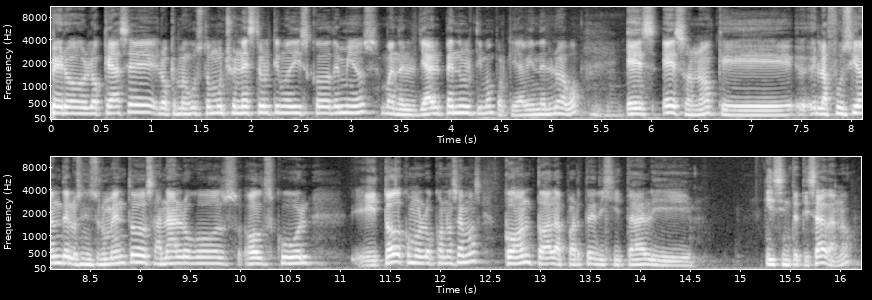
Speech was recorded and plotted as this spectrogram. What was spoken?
Pero lo que hace, lo que me gustó mucho en este último disco de Muse, bueno, el- ya el penúltimo, porque ya viene el nuevo, es eso, ¿no? Que eh, la fusión de los instrumentos análogos, old school y todo como lo conocemos, con toda la parte digital y, y sintetizada, ¿no?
